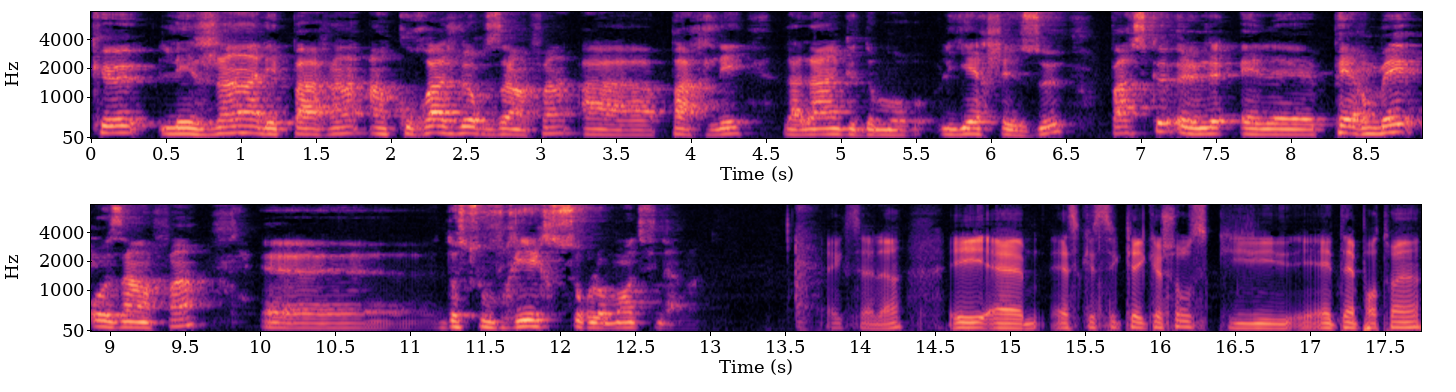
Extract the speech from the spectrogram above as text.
que les gens, les parents encouragent leurs enfants à parler la langue de Molière chez eux parce qu'elle elle permet aux enfants euh, de s'ouvrir sur le monde finalement. Excellent. Et euh, est-ce que c'est quelque chose qui est important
